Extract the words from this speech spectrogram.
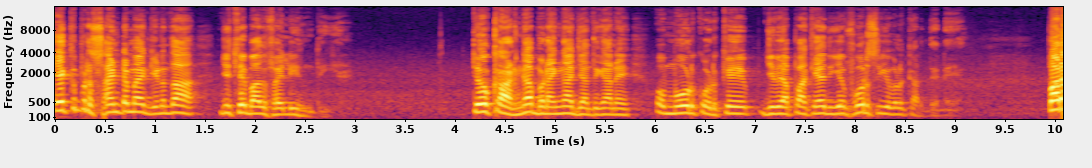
1% ਮੈਂ ਗਿਣਦਾ ਜਿੱਥੇ ਬਦ ਫੈਲੀ ਹੁੰਦੀ ਹੈ। ਤੇ ਉਹ ਕਹਾਣੀਆਂ ਬਣਾਈਆਂ ਜਾਂਦੀਆਂ ਨੇ, ਉਹ ਮੋੜ ਘੁੜ ਕੇ ਜਿਵੇਂ ਆਪਾਂ ਕਹਿ ਦਈਏ ਫੋਰਸੀਬਲ ਕਰਦੇ ਨੇ। ਪਰ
